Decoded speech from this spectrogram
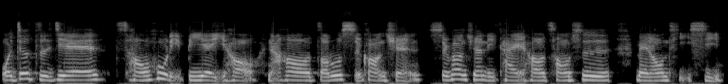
我就直接从护理毕业以后，然后走入实况圈，实况圈离开以后，从事美容体系。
